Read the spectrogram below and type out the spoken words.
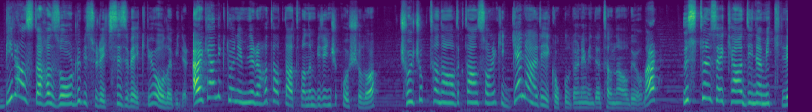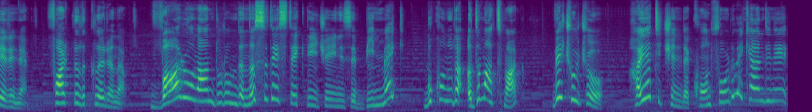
biraz daha zorlu bir süreç sizi bekliyor olabilir. Ergenlik dönemini rahat atlatmanın birinci koşulu çocuk tanı aldıktan sonraki genelde ilkokul döneminde tanı alıyorlar. Üstün zeka dinamiklerini, farklılıklarını, var olan durumda nasıl destekleyeceğinizi bilmek, bu konuda adım atmak ve çocuğu hayat içinde konforlu ve kendini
